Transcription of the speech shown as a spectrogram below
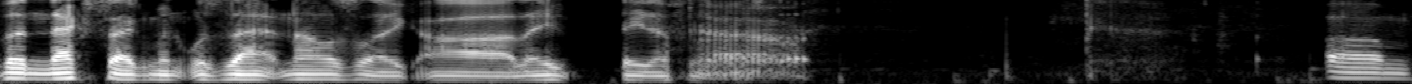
the next segment was that, and I was like, ah, they they definitely messed up. Um,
